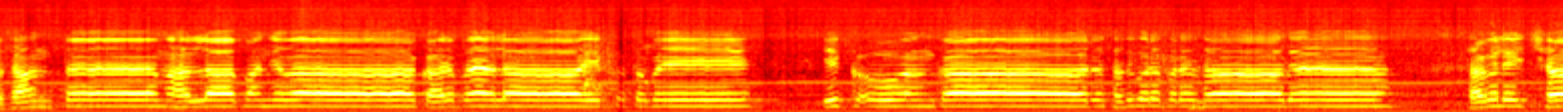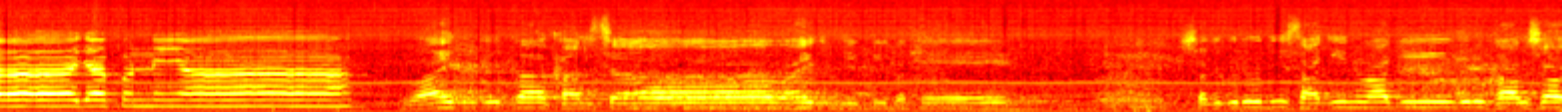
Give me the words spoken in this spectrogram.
ਬਸੰਤ ਮਹੱਲਾ ਪੰਜਵਾ ਕਰ ਪਹਿਲਾ, ਇੱਕ ਤੁਗੇ, ਇੱਕ ਓੰਕਾਰ, ਸਤਿਗੁਰ ਪ੍ਰਸਾਦ, ਸਗਲ ਇੱਛਾ ਜਾਂ ਵਾਹਿਗੁਰੂ ਜੀ ਕਾ ਖਾਲਸਾ, ਵਾਹਿਗੁਰੂ ਜੀ ਕੀ ਫਤਿਹ। ਸਤਿਗੁਰੂ ਦੀ ਸਾਜੀ ਨਵਾਜੀ ਗੁਰੂ ਖਾਲਸਾ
